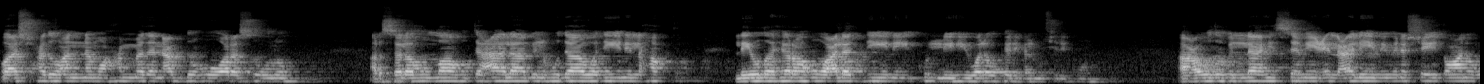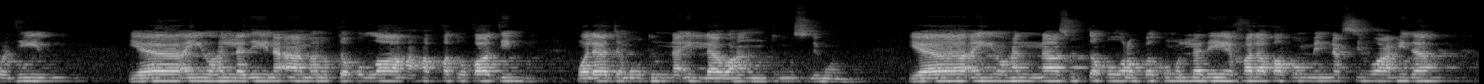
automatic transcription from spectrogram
وأشهد أن محمدا عبده ورسوله. أرسله الله تعالى بالهدى ودين الحق ليظهره على الدين كله ولو كره المشركون. أعوذ بالله السميع العليم من الشيطان الرجيم. يا أيها الذين آمنوا اتقوا الله حق تقاته ولا تموتن إلا وأنتم مسلمون. يا أيها الناس اتقوا ربكم الذي خلقكم من نفس واحدة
